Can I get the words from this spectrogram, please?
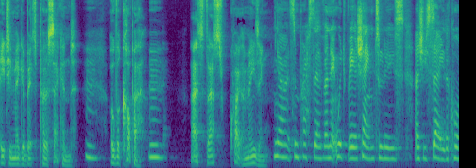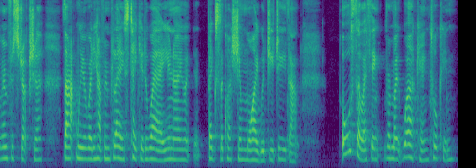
80 megabits per second over copper. That's that's quite amazing. Yeah, it's impressive, and it would be a shame to lose, as you say, the core infrastructure that we already have in place. Take it away, you know. It begs the question: Why would you do that? Also, I think remote working, talking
